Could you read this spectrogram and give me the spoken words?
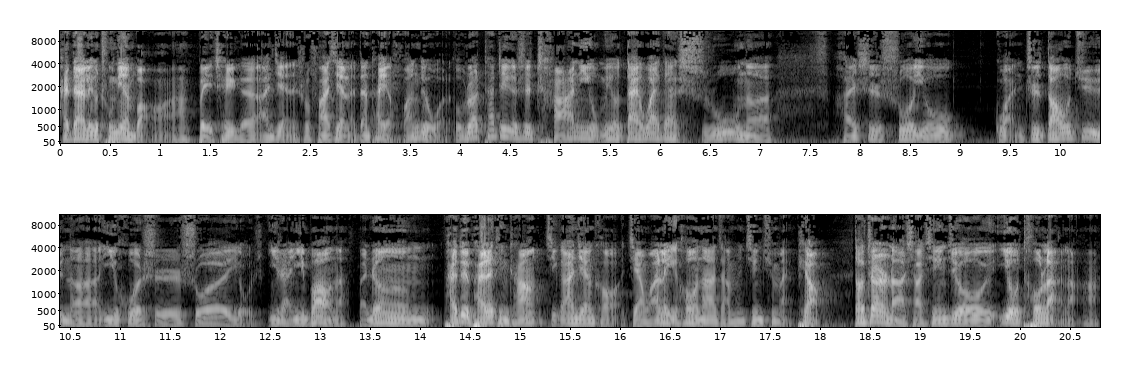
还带了一个充电宝啊，被这个安检的时候发现了，但他也还给我了。我不知道他这个是查你有没有带外带食物呢，还是说有管制刀具呢，亦或是说有易燃易爆呢？反正排队排了挺长，几个安检口检完了以后呢，咱们进去买票。到这儿呢，小新就又偷懒了啊！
